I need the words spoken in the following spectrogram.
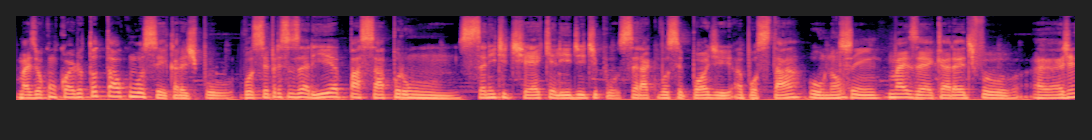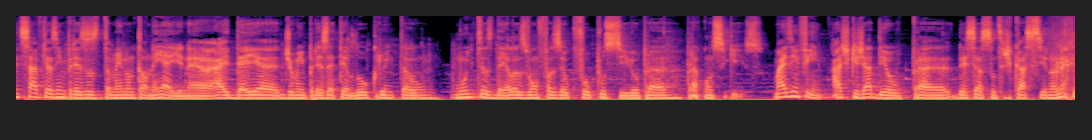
Mas eu concordo total com você, cara. Tipo, você precisaria passar por um um sanity check ali de tipo, será que você pode apostar ou não? Sim. Mas é, cara, é tipo, a gente sabe que as empresas também não estão nem aí, né? A ideia de uma empresa é ter lucro, então muitas delas vão fazer o que for possível para conseguir isso. Mas enfim, acho que já deu para desse assunto de cassino, né?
